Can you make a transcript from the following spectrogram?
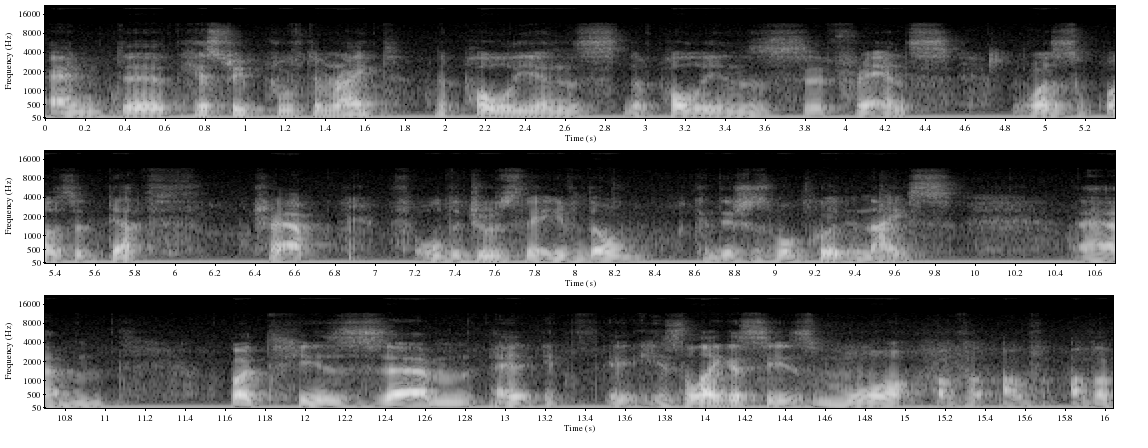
And uh, history proved him right. Napoleon's Napoleon's uh, France was was a death trap for all the Jews there, even though conditions were good and nice. Um, but his um, it, it, his legacy is more of a, of, of, a,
